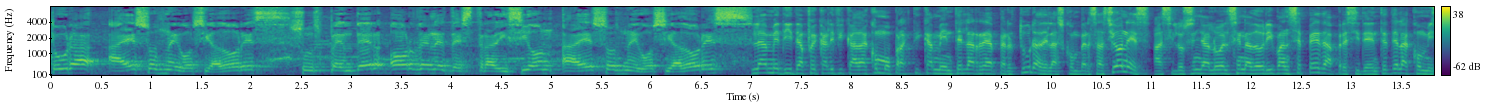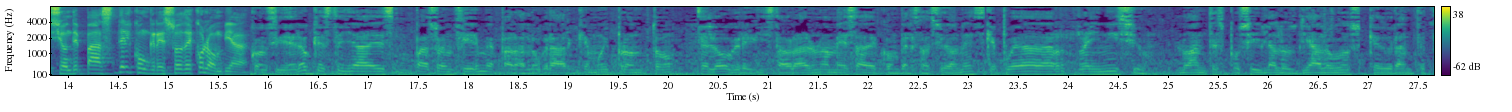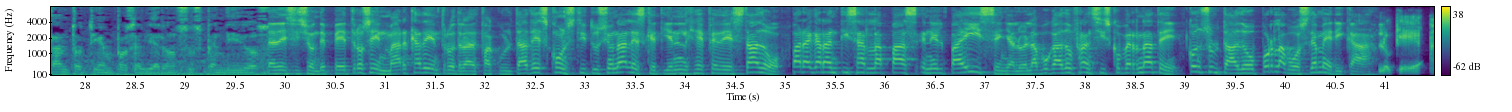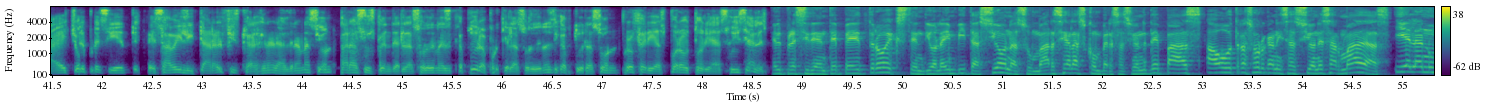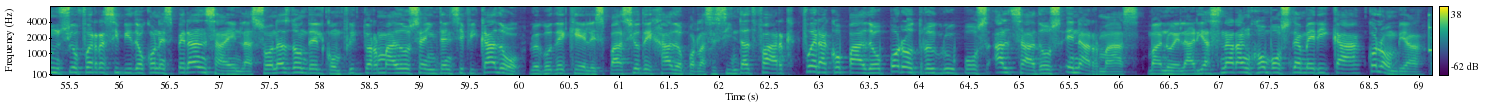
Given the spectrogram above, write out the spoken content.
a esos negociadores, suspender órdenes de extradición a esos negociadores. La medida fue calificada como prácticamente la reapertura de las conversaciones, así lo señaló el senador Iván Cepeda, presidente de la Comisión de Paz del Congreso de Colombia. Considero que este ya es un paso en firme para lograr que muy pronto se logre instaurar una mesa de conversaciones que pueda dar reinicio lo antes posible a los diálogos que durante tanto tiempo se vieron suspendidos la decisión de Petro se enmarca dentro de las facultades constitucionales que tiene el jefe de Estado para garantizar la paz en el país, señaló el abogado Francisco Bernate, consultado por La Voz de América. Lo que ha hecho el presidente es habilitar al fiscal general de la Nación para suspender las órdenes de captura, porque las órdenes de captura son proferidas por autoridades judiciales. El presidente Petro extendió la invitación a sumarse a las conversaciones de paz a otras organizaciones armadas y el anuncio fue recibido con esperanza en las zonas donde el conflicto armado se ha intensificado luego de que el espacio dejado por la Cecindad FARC fuera copado por otros grupos alzados en armas. Manuel Arias Naranjo, Voz de América, Colombia.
